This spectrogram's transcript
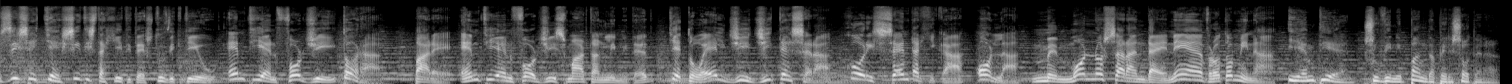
Ζήσε και εσύ τις ταχύτητες του δικτύου MTN 4G τώρα. Πάρε MTN 4G Smart Unlimited και το LG G4 χωρίς σέντ αρχικά όλα με μόνο 49 ευρώ το μήνα. Η MTN σου δίνει πάντα περισσότερα.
